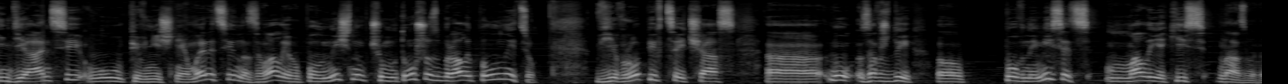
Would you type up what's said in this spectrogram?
Індіанці у Північній Америці називали його полуничним. Чому? Тому що збирали полуницю. В Європі в цей час е, ну, завжди е, повний місяць мали якісь назви.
